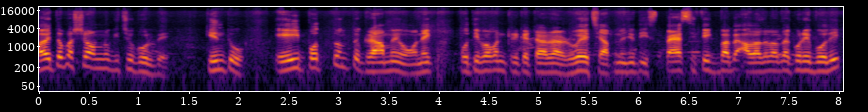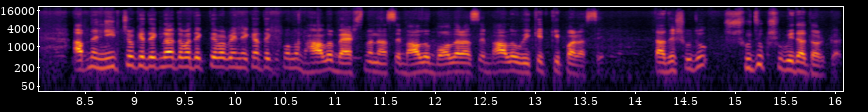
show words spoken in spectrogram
হয়তোবা সে অন্য কিছু করবে। কিন্তু এই প্রত্যন্ত গ্রামেও অনেক প্রতিভাবান ক্রিকেটাররা রয়েছে। আপনি যদি স্পেসিফিকভাবে আলাদা আলাদা করে বলি, আপনি নিজ চোখে দেখলে হয়তো দেখতে পাবেন, এখান থেকে কোনো ভালো ব্যাটসম্যান আছে, ভালো বলার আছে, ভালো উইকেট কিপার আছে। তাদের শুধু সুযোগ সুবিধা দরকার।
